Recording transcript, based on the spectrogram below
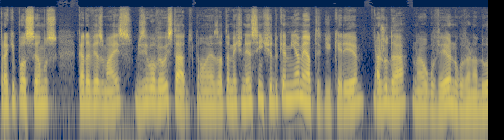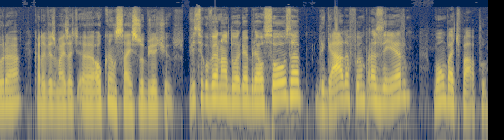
para que possamos cada vez mais desenvolver o Estado. Então é exatamente nesse sentido que é a minha meta, de querer ajudar né, o governo, o governador a cada vez mais a, a alcançar esses objetivos. Vice-governador Gabriel Souza, obrigada, foi um prazer. Bom bate-papo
